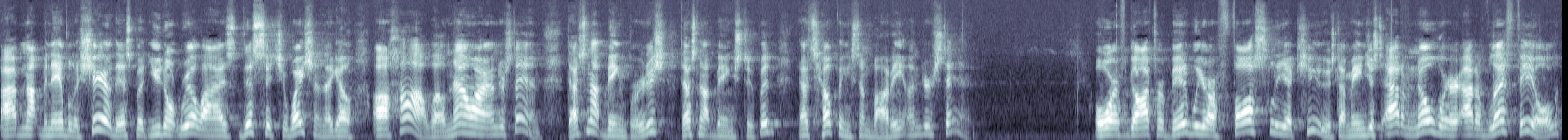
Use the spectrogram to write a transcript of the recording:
I've not been able to share this, but you don't realize this situation. And they go, Aha, well, now I understand. That's not being brutish. That's not being stupid. That's helping somebody understand. Or if, God forbid, we are falsely accused, I mean, just out of nowhere, out of left field,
